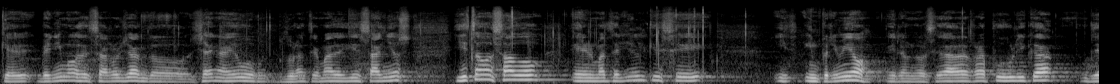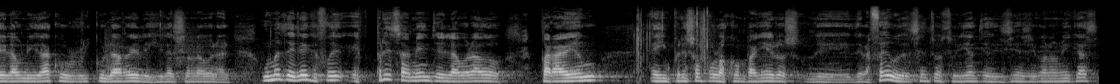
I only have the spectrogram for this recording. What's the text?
que venimos desarrollando ya en AEU durante más de 10 años y está basado en el material que se imprimió en la Universidad de la República de la Unidad Curricular de Legislación Laboral. Un material que fue expresamente elaborado para EU e impreso por los compañeros de, la FEU, del Centro de Estudiantes de Ciencias Económicas,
